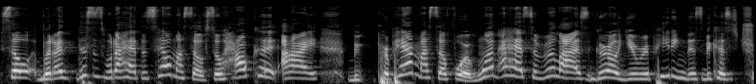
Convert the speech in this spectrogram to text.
So, but I, this is what I had to tell myself. So, how could I prepare myself for it? One, I had to realize, girl, you're repeating this because tr-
